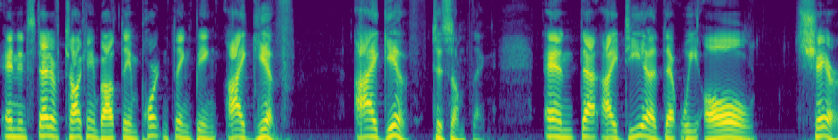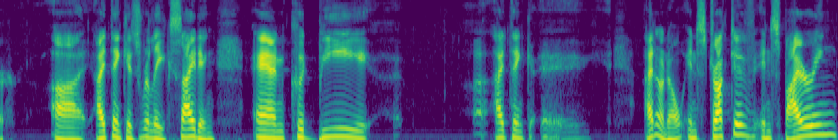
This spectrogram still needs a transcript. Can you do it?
And instead of talking about the important thing being, I give, I give to something, and that idea that we all share uh, I think is really exciting and could be, uh, I think, uh, I don't know, instructive, inspiring,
